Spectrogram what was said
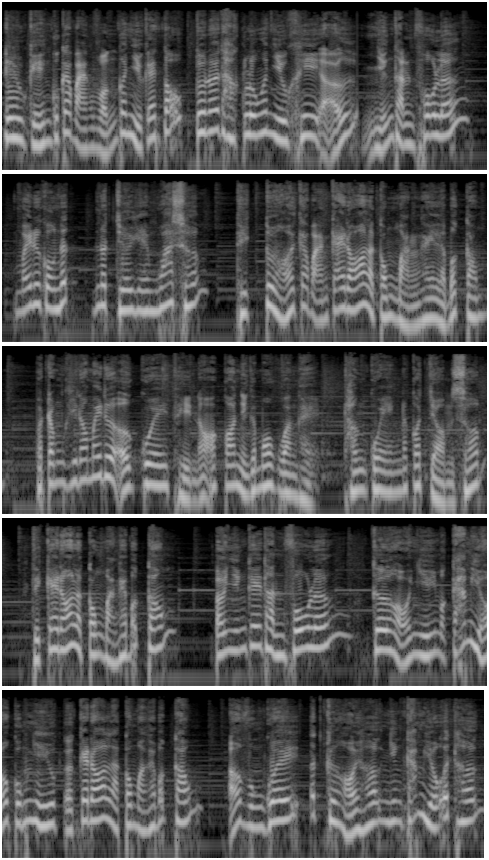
Điều kiện của các bạn vẫn có nhiều cái tốt. Tôi nói thật luôn á, nhiều khi ở những thành phố lớn mấy đứa con nít nó chơi game quá sớm thì tôi hỏi các bạn cái đó là công bằng hay là bất công? Và trong khi đó mấy đứa ở quê thì nó có những cái mối quan hệ thân quen, nó có chòm xóm. Thì cái đó là công bằng hay bất công? Ở những cái thành phố lớn, cơ hội nhiều nhưng mà cám dỗ cũng nhiều. Ờ, cái đó là công bằng hay bất công? Ở vùng quê, ít cơ hội hơn nhưng cám dỗ ít hơn.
